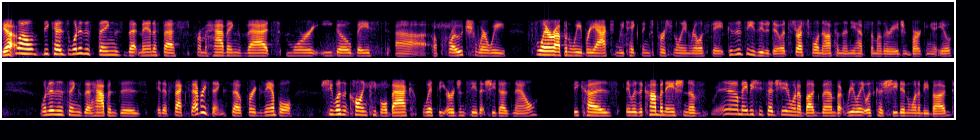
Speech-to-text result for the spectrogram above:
yeah Well, because one of the things that manifests from having that more ego based uh, approach where we flare up and we react and we take things personally in real estate, because it's easy to do, it's stressful enough, and then you have some other agent barking at you. One of the things that happens is it affects everything. So, for example, she wasn't calling people back with the urgency that she does now because it was a combination of, you know, maybe she said she didn't want to bug them, but really it was because she didn't want to be bugged.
